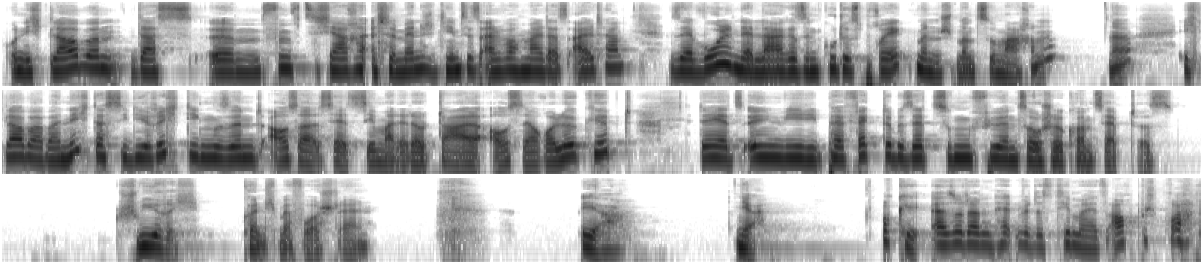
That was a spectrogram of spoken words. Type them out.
Und ich glaube, dass ähm, 50 Jahre alte Menschen, ich nehme jetzt einfach mal das Alter, sehr wohl in der Lage sind, gutes Projektmanagement zu machen. Ne? Ich glaube aber nicht, dass sie die richtigen sind, außer es ist jetzt jemand, der total aus der Rolle kippt, der jetzt irgendwie die perfekte Besetzung für ein Social-Konzept ist. Schwierig, könnte ich mir vorstellen. Ja. Ja. Okay, also dann hätten wir das Thema jetzt auch besprochen.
